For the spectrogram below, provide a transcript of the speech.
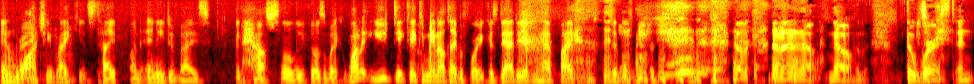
And Right. watching my kids type on any device and how slowly it goes, I'm like, why don't you dictate to me and I'll type it for you because Daddy doesn't have five. minutes. no, no, no, no, no. The worst, and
